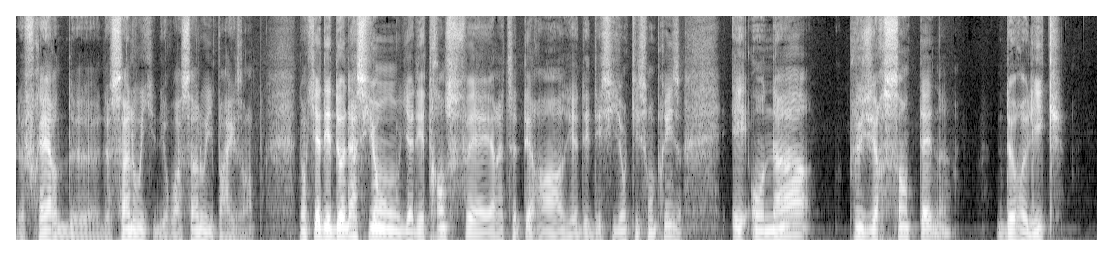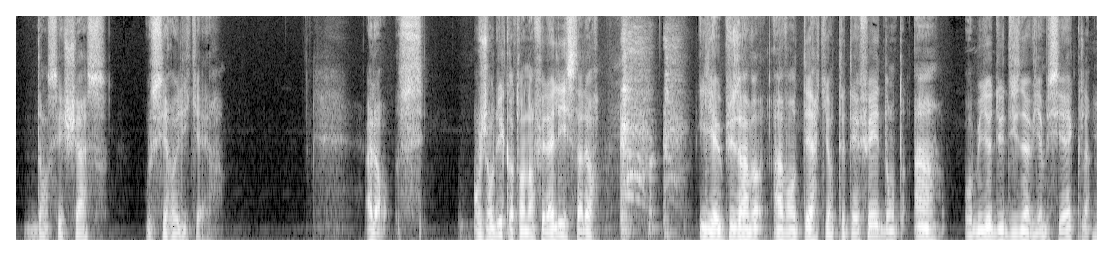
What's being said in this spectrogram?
le frère de, de Saint-Louis, du roi Saint-Louis par exemple. Donc il y a des donations, il y a des transferts, etc. Il y a des décisions qui sont prises. Et on a plusieurs centaines de reliques dans ces chasses ou ces reliquaires. Alors, aujourd'hui, quand on en fait la liste, alors, il y a eu plusieurs inv- inventaires qui ont été faits, dont un au milieu du 19e siècle, Mm.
